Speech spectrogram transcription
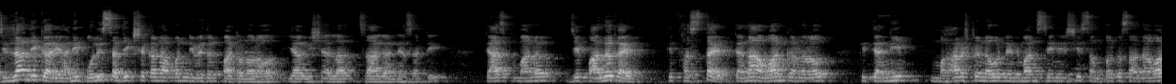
जिल्हाधिकारी आणि पोलीस अधीक्षकांना आपण निवेदन पाठवणार आहोत या विषयाला जाग आणण्यासाठी. त्याचप्रमाणे जे पालक आहेत ते फसत आहेत त्यांना आवाहन करणार आहोत की त्यांनी महाराष्ट्र नवनिर्माण सेनेशी संपर्क साधावा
